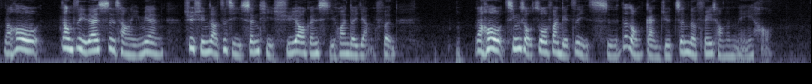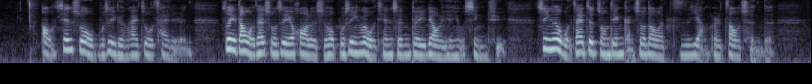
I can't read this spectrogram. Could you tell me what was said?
然后让自己在市场里面去寻找自己身体需要跟喜欢的养分，然后亲手做饭给自己吃，那种感觉真的非常的美好。哦，先说我不是一个很爱做菜的人，所以当我在说这些话的时候，不是因为我天生对料理很有兴趣，是因为我在这中间感受到了滋养而造成的。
